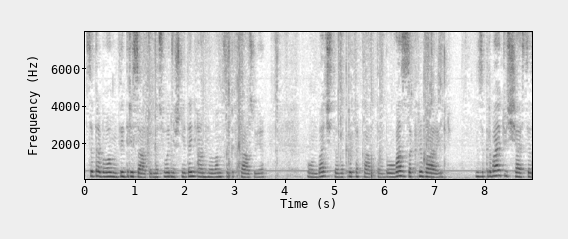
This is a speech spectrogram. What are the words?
Це треба вам відрізати. На сьогоднішній день ангел вам це підказує. Вон, бачите, закрита карта, бо у вас закривають. Закривають від щастя,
